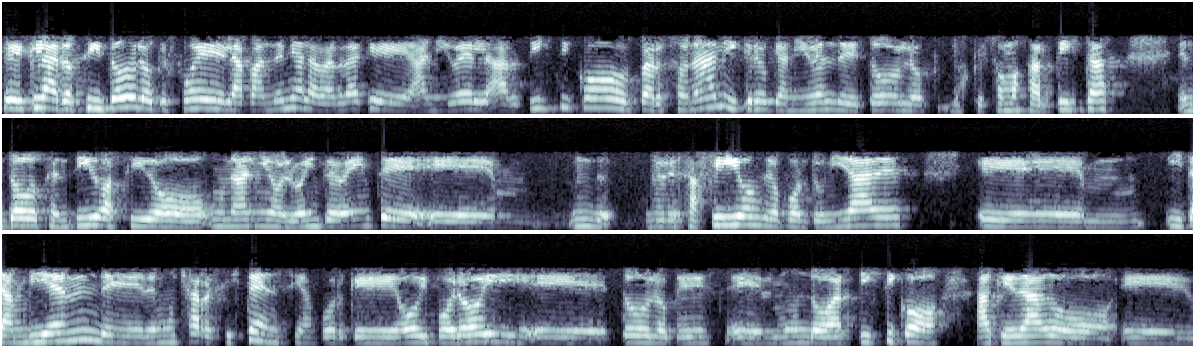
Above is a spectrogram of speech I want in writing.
Eh, claro, sí, todo lo que fue la pandemia, la verdad que a nivel artístico, personal y creo que a nivel de todos los, los que somos artistas, en todo sentido, ha sido un año, el 2020, eh, de desafíos, de oportunidades eh, y también de, de, mucha resistencia, porque hoy por hoy eh, todo lo que es el mundo artístico ha quedado eh,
